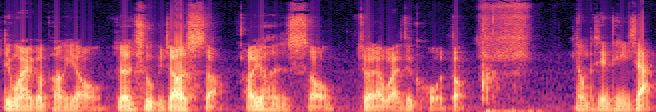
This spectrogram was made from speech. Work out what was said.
另外一个朋友人数比较少，然后又很熟，就来玩这个活动。那我们先听一下。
